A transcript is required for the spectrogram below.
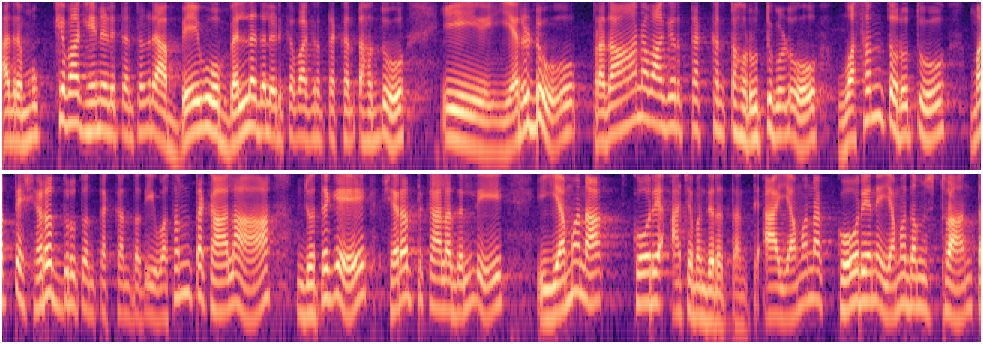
ಆದರೆ ಮುಖ್ಯವಾಗಿ ಏನು ಹೇಳುತ್ತೆ ಅಂತಂದರೆ ಆ ಬೇವು ಬೆಲ್ಲದಲ್ಲಿ ಅಡಕವಾಗಿರ್ತಕ್ಕಂತಹದ್ದು ಈ ಎರಡು ಪ್ರಧಾನವಾಗಿರ್ತಕ್ಕಂತಹ ಋತುಗಳು ವಸಂತ ಋತು ಮತ್ತು ಶರದ್ ಋತು ಅಂತಕ್ಕಂಥದ್ದು. ಈ ವಸಂತ ಕಾಲ ಜೊತೆಗೆ ಶರತ್ ಕಾಲದಲ್ಲಿ ಯಮನ ಕೋರೆ ಆಚೆ ಬಂದಿರುತ್ತಂತೆ. ಆ ಯಮನ ಕೋರೆನೇ ಯಮದಂಷ್ಟ್ರ ಅಂತ.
